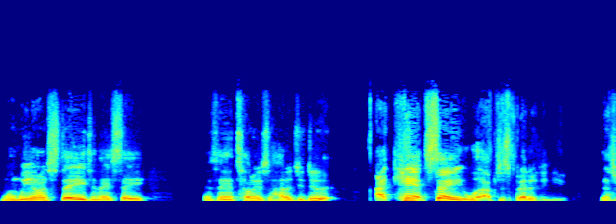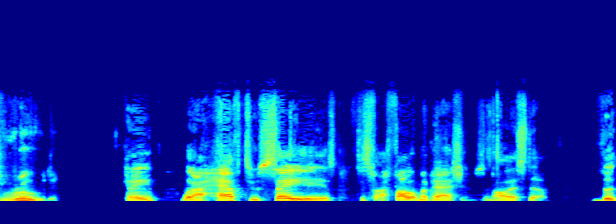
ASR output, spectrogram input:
when we on stage and they say, and say, Antonio, so how did you do it? I can't say, well, I'm just better than you. That's rude. Okay. What I have to say is just I followed my passions and all that stuff. The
